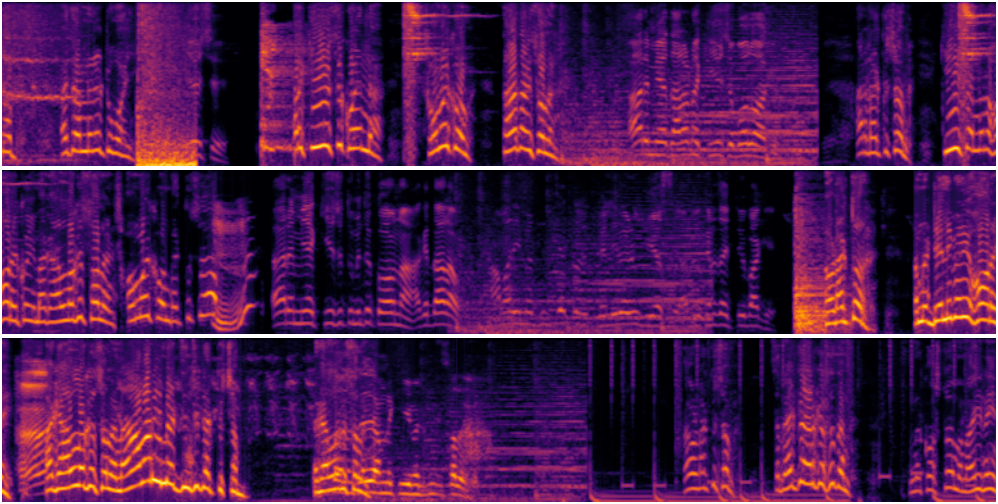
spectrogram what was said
সব? আপনার একটু ভাই কি হয়েছে? আরে কি হয়েছে কোয়েন না? সময় কম তাড়াতাড়ি চলেন। আরে মেয়ে দাঁড়াও না কি হয়েছে বলো আগে। আরে ডাক্তার সাহেব কি হয়েছে আপনারা হরে কই? মাকে আল্লাহকে চলেন সময় কম ডাক্তার সাহেব। আরে মিয়া কি হয়েছে তুমি তো কও না। আগে দাঁড়াও আমার ইমার্জেন্সি একটা ডেলিভারি আছে আমি ওখানে যাই তুই বাগে। ও ডাক্তার আপনার ডেলিভারি হরে। আগে আল্লাহকে চলেন আমার ইমার্জেন্সি ডাক্তার সাহেব। আগে আল্লাহকে চলেন আমরা কি ইমার্জেন্সি চলে ও ডাক্তার সাহেব স্যার ব্যাগটা আর কাছে দেন। আপনার কষ্ট হয় মনে হয় নেই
